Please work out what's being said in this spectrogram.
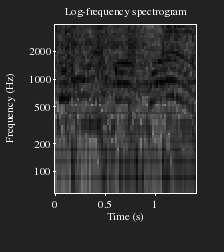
show you my plan.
